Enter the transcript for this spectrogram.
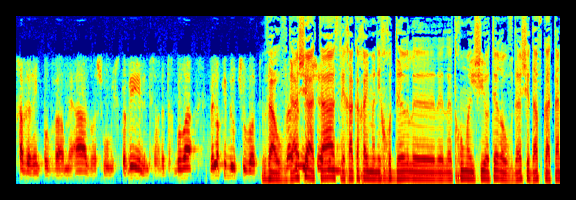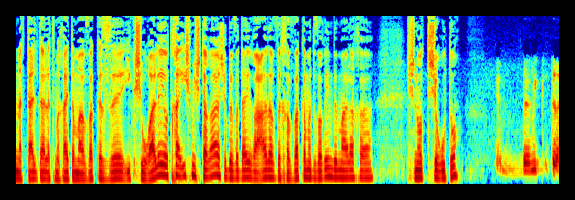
חברים פה כבר מאז, רשמו מכתבים למשרד התחבורה, ולא קיבלו תשובות. והעובדה שאתה, סליחה ככה אם אני חודר לתחום האישי יותר, העובדה שדווקא אתה נטלת על עצמך את המאבק הזה, היא קשורה להיותך איש משטרה שבוודאי ראה וחווה כמה דברים במהלך שנות שירותו? במק... תראה,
